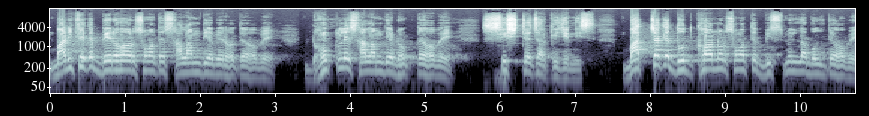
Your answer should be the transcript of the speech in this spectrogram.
বাড়ি থেকে বের হওয়ার সময়তে সালাম দিয়ে বের হতে হবে। ঢুকলে সালাম দিয়ে ঢুকতে হবে। শিষ্টাচার কি জিনিস? বাচ্চাকে দুধ খাওয়ানোর সময়তে বিসমিল্লা বলতে হবে।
